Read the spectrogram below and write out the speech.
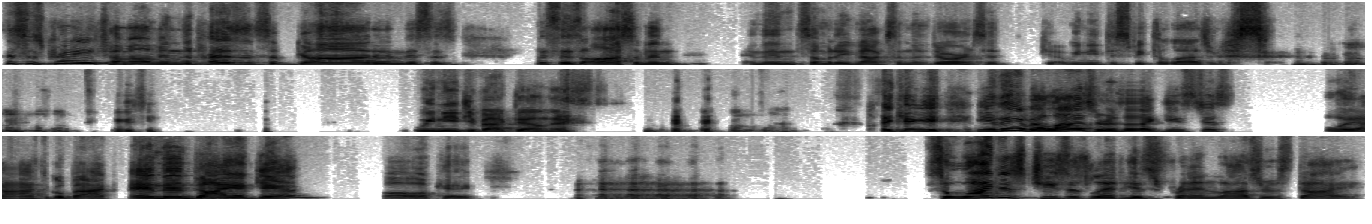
this is great. I'm, I'm in the presence of God and this is this is awesome. And and then somebody knocks on the door and said, We need to speak to Lazarus. we need you back down there. like you, you think about Lazarus, like he's just wait, I have to go back and then die again? Oh, okay. so, why does Jesus let his friend Lazarus die?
